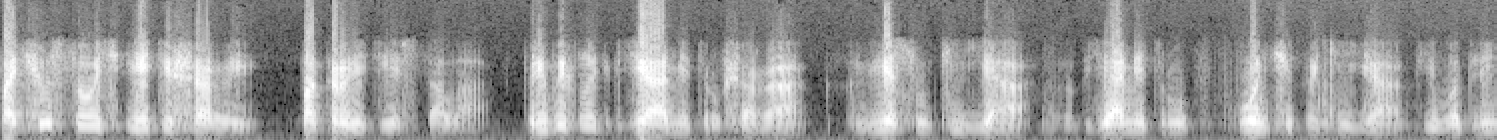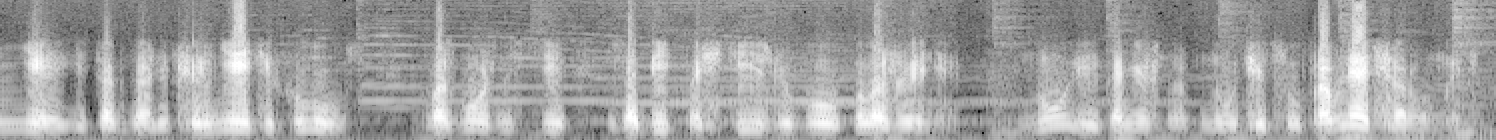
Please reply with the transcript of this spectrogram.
почувствовать эти шары, к диаметру шара, к весу кия, к диаметру кончика кия, к его длине и так далее, к ширине этих луз, к возможности забить почти из любого положения. Ну и, конечно, научиться управлять шаром этим.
